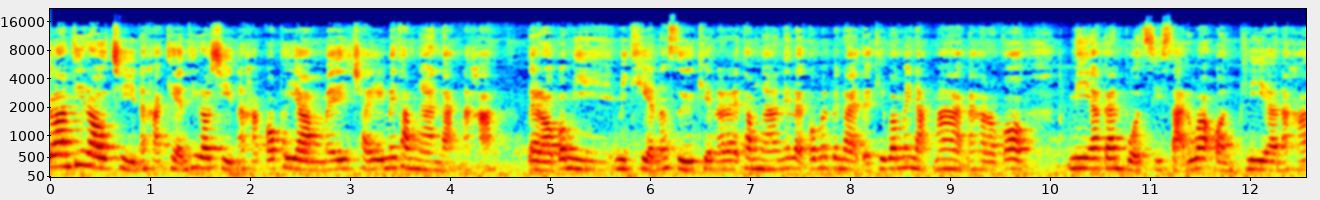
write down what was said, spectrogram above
กล้ามที่เราฉีดนะคะ แขนที่เราฉีดนะคะ ก็พยายามไม่ใช้ไม่ทำงานหนักนะคะ แต่เราก็มีมีเขียนหนังสือเขียนอะไรทำงานนี่แหละก็ไม่เป็นไรแต่คิดว่าไม่หนักมากนะคะ แล้วก็มีอาการปวดศีรษะหรือว่าอ่อนเพลียนะคะ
